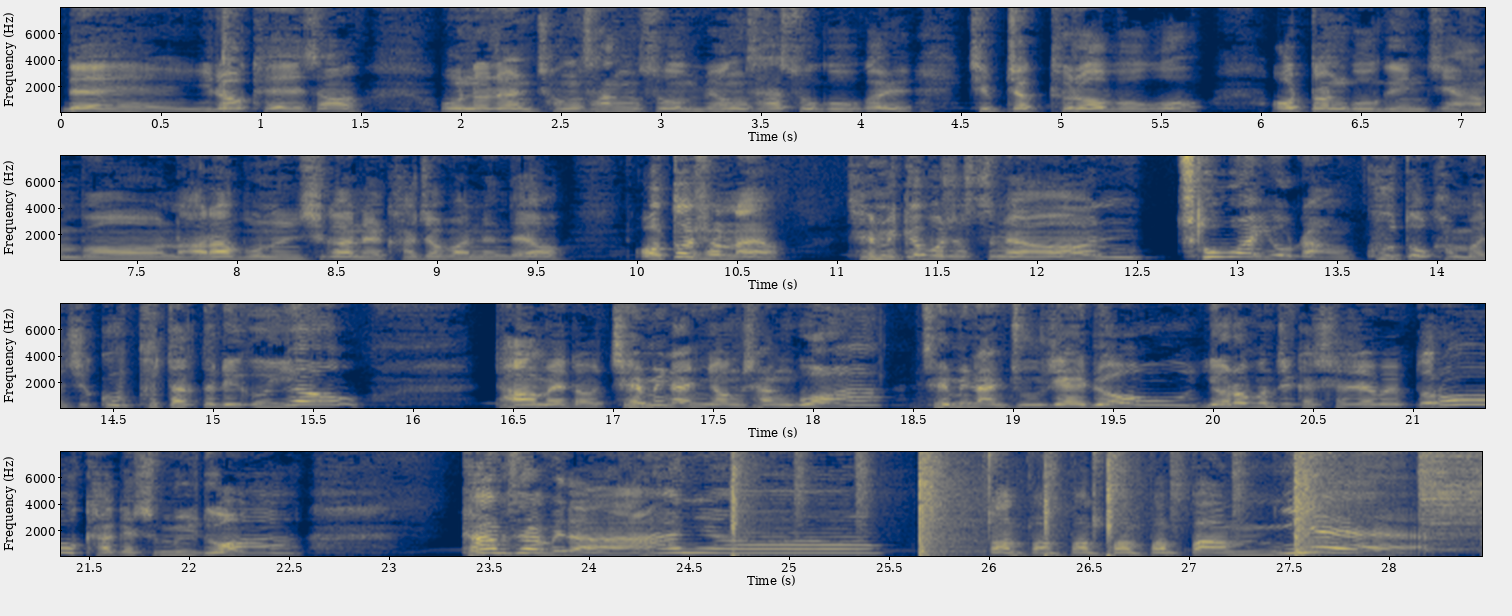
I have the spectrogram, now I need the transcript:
네, 이렇게 해서 오늘은 정상수 명사수 곡을 직접 들어보고 어떤 곡인지 한번 알아보는 시간을 가져봤는데요. 어떠셨나요? 재밌게 보셨으면 좋아요랑 구독 한 번씩 꼭 부탁드리고요. 다음에도 재미난 영상과 재미난 주제로 여러분들께 찾아뵙도록 하겠습니다. 감사합니다. 안녕. 빰빰빰빰빰빰 예.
